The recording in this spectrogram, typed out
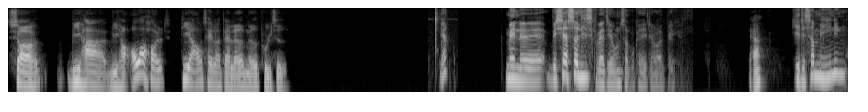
Så vi har, vi har overholdt de aftaler, der er lavet med politiet. Men øh, hvis jeg så lige skal være djævelens advokat et øjeblik, Ja. giver det så mening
